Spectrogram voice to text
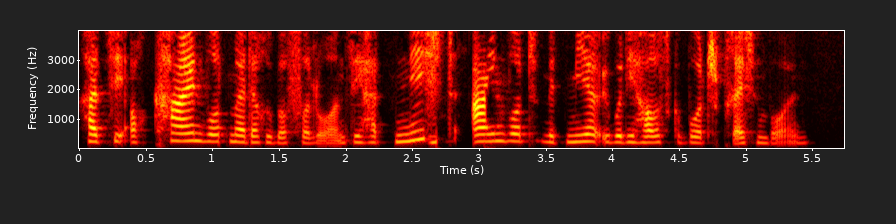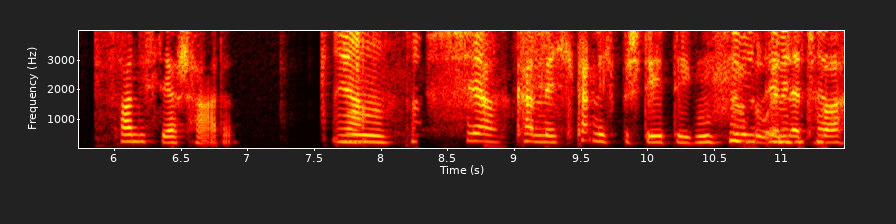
hat sie auch kein Wort mehr darüber verloren. Sie hat nicht ein Wort mit mir über die Hausgeburt sprechen wollen. Das fand ich sehr schade. Ja, hm. ja, kann ich, kann ich bestätigen. So in etwa.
